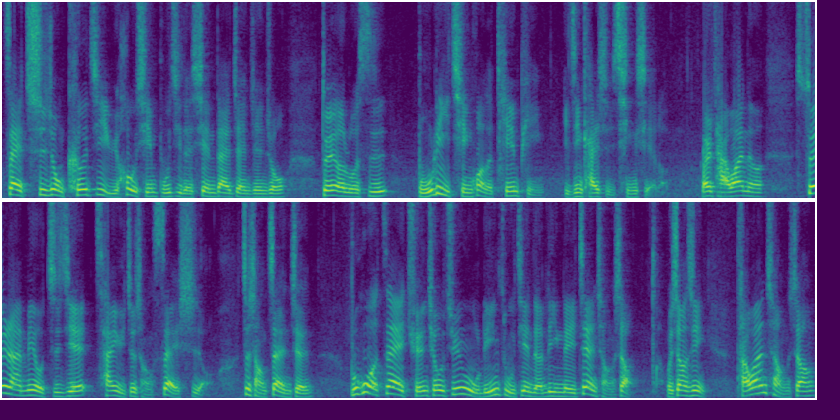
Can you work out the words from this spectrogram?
在吃重科技与后勤补给的现代战争中，对俄罗斯不利情况的天平已经开始倾斜了。而台湾呢，虽然没有直接参与这场赛事哦，这场战争，不过在全球军武零组件的另类战场上，我相信台湾厂商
